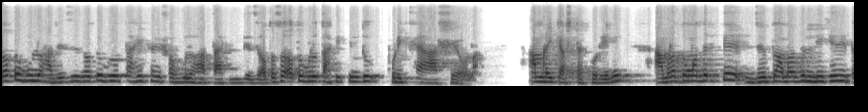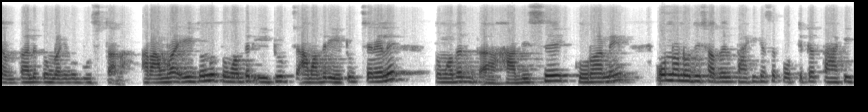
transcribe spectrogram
যতগুলো হাদিসে যতগুলো তাহিক থাকে সবগুলো তাহিক দিয়েছে অথচ অতগুলো তাহিক কিন্তু পরীক্ষায় আসেও না। আমরা এই কাজটা করিনি। আমরা তোমাদেরকে, যেহেতু আমাদের লিখে দিতাম, তাহলে তোমরা কিন্তু বুঝতা না। আর আমরা এই জন্য তোমাদের ইউটিউব, আমাদের ইউটিউব চ্যানেলে তোমাদের হাদিসে, কোরআনে, অন্যান্য যে সাবজেক্ট তাহিক আছে, প্রত্যেকটা তাহিক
